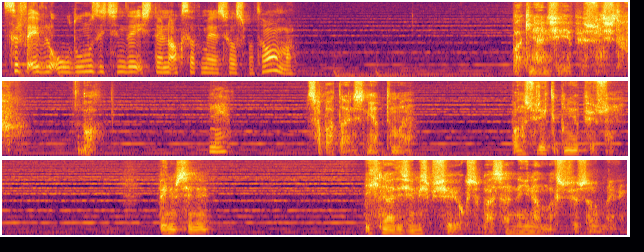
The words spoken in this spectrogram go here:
Sırf evli olduğumuz için de işlerini aksatmaya çalışma tamam mı? Bak yine aynı şey yapıyorsun işte bu. Bu. Ne? Sabah da aynısını yaptın bana. Bana sürekli bunu yapıyorsun. Benim seni ikna edeceğim hiçbir şey yok Sibel. Sen de inanmak istiyorsan beni.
